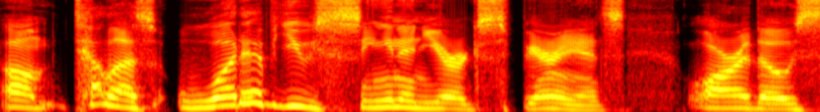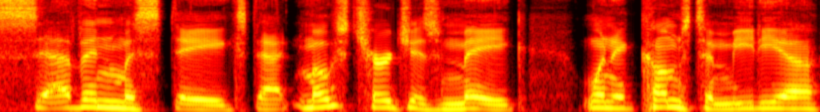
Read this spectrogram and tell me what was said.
Um, tell us, what have you seen in your experience are those seven mistakes that most churches make when it comes to media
